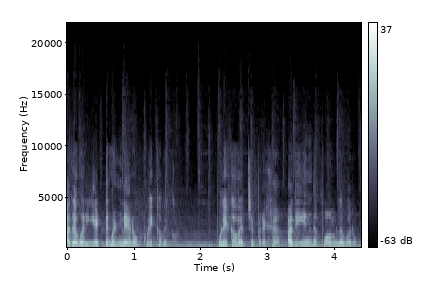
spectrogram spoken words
அதை ஒரு எட்டு மணி நேரம் புளிக்க வைக்கணும். புளிக்க வச்ச பிறகு அது இந்த ஃபார்மில் வரும்.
